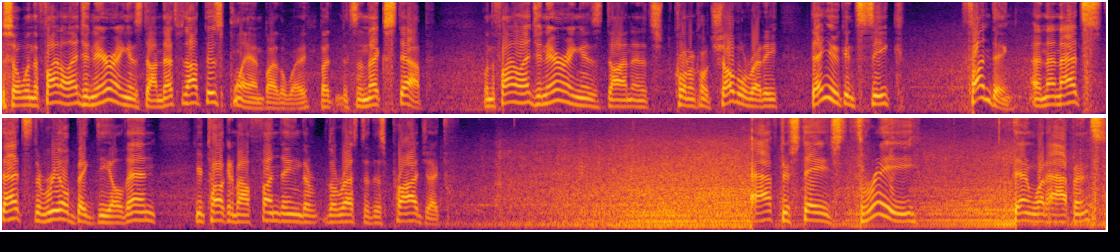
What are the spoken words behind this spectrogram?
So when the final engineering is done, that's not this plan, by the way, but it's the next step. When the final engineering is done and it's quote unquote shovel ready, then you can seek funding. And then that's, that's the real big deal. Then you're talking about funding the, the rest of this project, after stage three, then what happens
